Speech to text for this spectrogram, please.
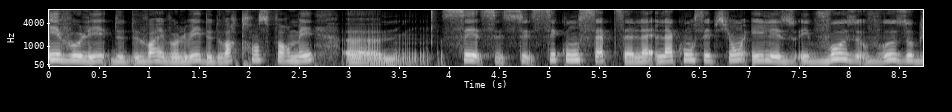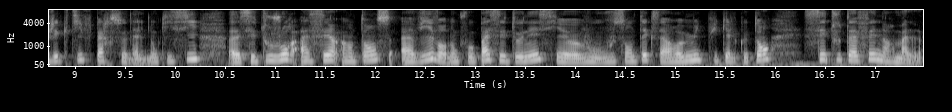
évoluer, de devoir évoluer, de devoir transformer euh, ces, concepts, la, conception et, vos, vos objectifs personnels. Donc ici, euh, c'est toujours assez intense à vivre, donc faut pas s'étonner si euh, vous, vous sentez que ça remue depuis quelque temps, c'est tout à fait normal.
